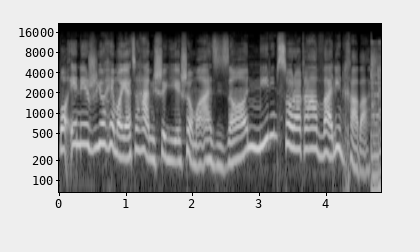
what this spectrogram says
با انرژی و حمایت همیشگی شما عزیزان میریم سراغ اولین خبر.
